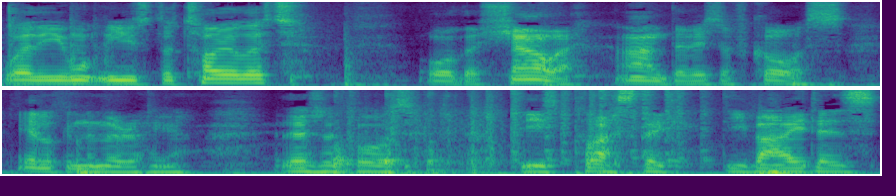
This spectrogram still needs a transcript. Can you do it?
whether you want to use the toilet or the shower. And there is, of course, here, look in the mirror here. There's of course these plastic dividers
